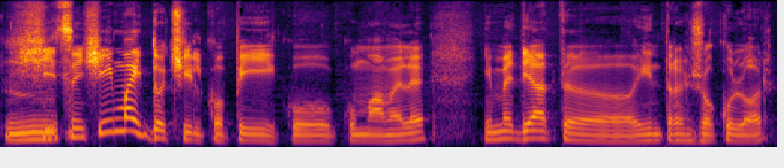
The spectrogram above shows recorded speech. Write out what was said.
Mm. Și sunt și mai docili copiii cu, cu mamele. Imediat uh, intră în jocul lor.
